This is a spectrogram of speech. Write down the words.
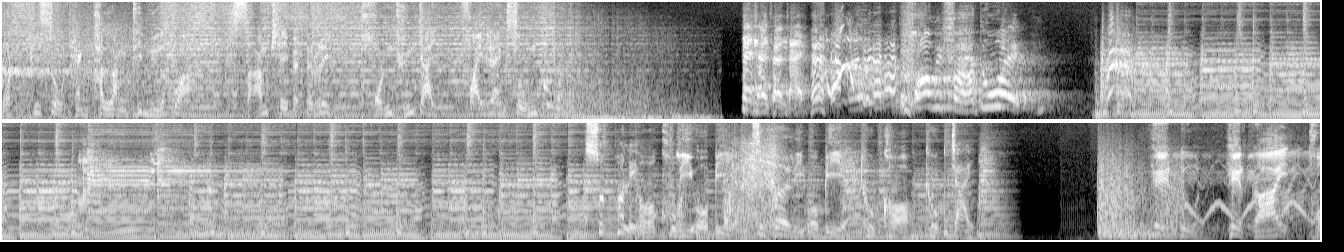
บทพิสูจน์แห่งพลังที่เหนือกว่า 3K แบตเตอรี่ ทนถึงใจ ไฟแรงสูง ใช่ใช่ใช่ใช่พ่อมีฝาด้วย ซุปเปอร์ลีโอขวดลีโอเบียซูเปอร์ลีโอเบียถูกคอถูกใจ เหตุด่วนเหตุร้ายโทร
